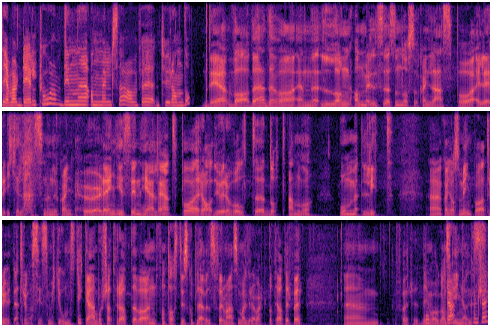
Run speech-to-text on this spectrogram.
Det var del to av din eh, anmeldelse av eh, Turandot. Det var det. Det var en lang anmeldelse som du også kan lese på, eller ikke lese, men du kan høre den i sin helhet på radiorevolt.no om litt. Jeg kan også minne på, jeg tror ikke jeg trenger å si så mye om stykket, bortsett fra at det var en fantastisk opplevelse for meg som aldri har vært på teater før. For den var ganske innholds... kanskje?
